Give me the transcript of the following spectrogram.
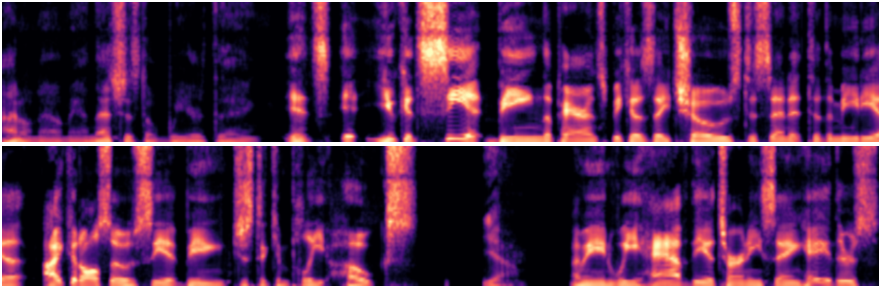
i don't know man that's just a weird thing it's it, you could see it being the parents because they chose to send it to the media i could also see it being just a complete hoax Yeah. i mean we have the attorney saying hey there's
